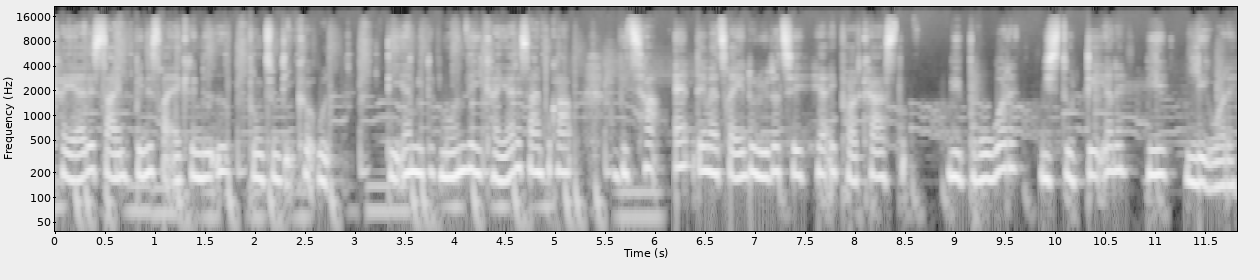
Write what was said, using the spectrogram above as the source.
karrieredesign-akademiet.dk ud. Det er mit månedlige karrieredesignprogram, hvor vi tager alt det materiale, du lytter til her i podcasten. Vi bruger det, vi studerer det, vi lever det.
